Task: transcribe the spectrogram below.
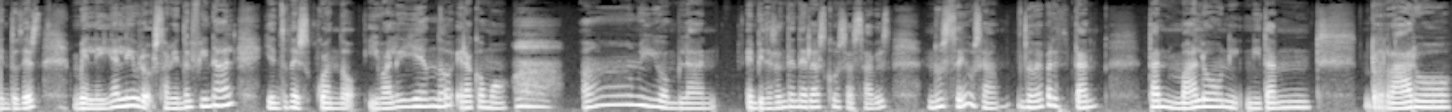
entonces me leía el libro sabiendo el final y entonces cuando iba leyendo era como, ah, amigo, en plan, empiezas a entender las cosas, ¿sabes? No sé, o sea, no me parece tan, tan malo ni, ni tan raro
